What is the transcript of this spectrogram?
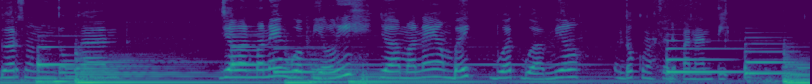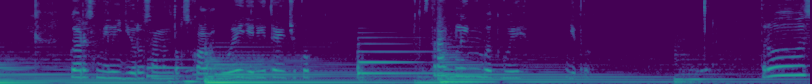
Gue harus menentukan jalan mana yang gue pilih jalan mana yang baik buat gue ambil untuk masa depan nanti. Gue harus milih jurusan untuk sekolah gue jadi itu yang cukup struggling buat gue gitu. Terus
